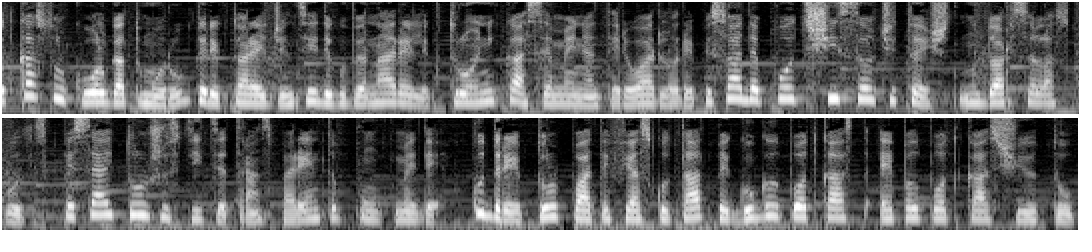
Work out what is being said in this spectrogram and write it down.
Podcastul cu Olga Tumuruc, directoarea Agenției de Guvernare Electronică, asemenea anterioarelor episoade, poți și să-l citești, nu doar să-l asculți, pe site-ul justițietransparentă.md. Cu dreptul poate fi ascultat pe Google Podcast, Apple Podcast și YouTube.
